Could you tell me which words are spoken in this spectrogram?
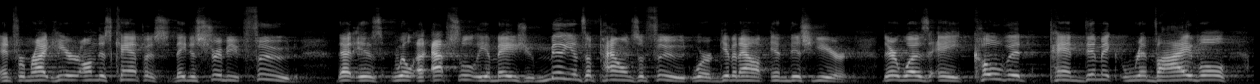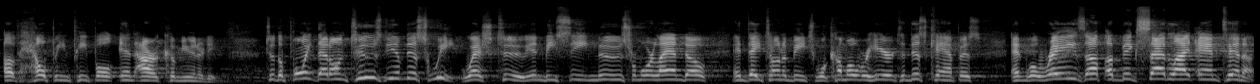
and from right here on this campus, they distribute food, that is will absolutely amaze you. Millions of pounds of food were given out in this year. There was a COVID pandemic revival of helping people in our community. To the point that on Tuesday of this week, WESH 2, NBC News from Orlando and Daytona Beach will come over here to this campus and will raise up a big satellite antenna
